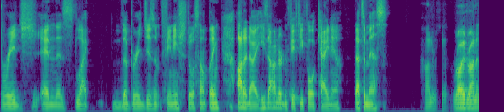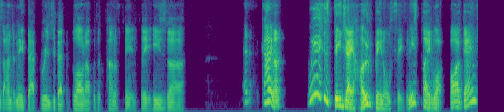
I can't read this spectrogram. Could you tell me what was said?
bridge and there's like the bridge isn't finished or something. I don't know. He's 154k now. That's a mess. Hundred percent. Roadrunner's underneath that bridge, about to blow it up with a ton of TNT. He's uh, and hang on, where has DJ Hogue been all season? He's played what five games?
